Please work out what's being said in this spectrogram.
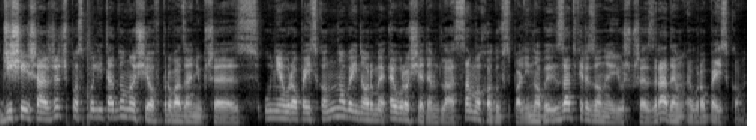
Dzisiejsza Rzeczpospolita donosi o wprowadzaniu przez Unię Europejską nowej normy Euro 7 dla samochodów spalinowych zatwierdzonej już przez Radę Europejską.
